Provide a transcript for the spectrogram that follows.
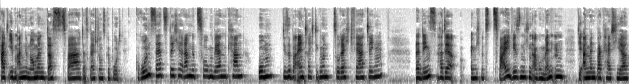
hat eben angenommen, dass zwar das Gleichstellungsgebot grundsätzlich herangezogen werden kann, um diese Beeinträchtigungen zu rechtfertigen. Allerdings hat er eigentlich mit zwei wesentlichen Argumenten die Anwendbarkeit hier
